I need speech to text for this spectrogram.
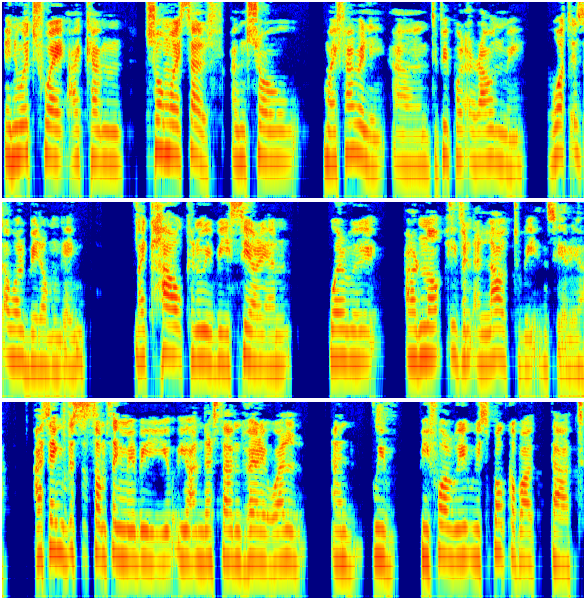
in which way I can show myself and show my family and the people around me. What is our belonging? Like, how can we be Syrian where we are not even allowed to be in Syria? I think this is something maybe you, you understand very well. And we before we, we spoke about that.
